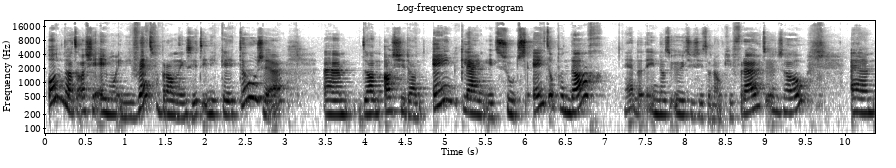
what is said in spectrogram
Omdat als je eenmaal in die vetverbranding zit, in die ketose, ehm, dan als je dan één klein iets zoets eet op een dag, in dat uurtje zit dan ook je fruit en zo. Um,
